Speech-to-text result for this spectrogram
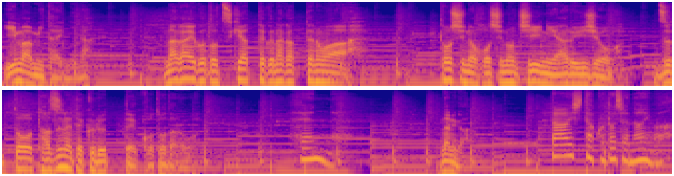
今みたいにな。長いこと付き合ってくなかったのは都市の星の地位にある以上ずっと訪ねてくるってことだろう。変ね。何が？大したことじゃないわ。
